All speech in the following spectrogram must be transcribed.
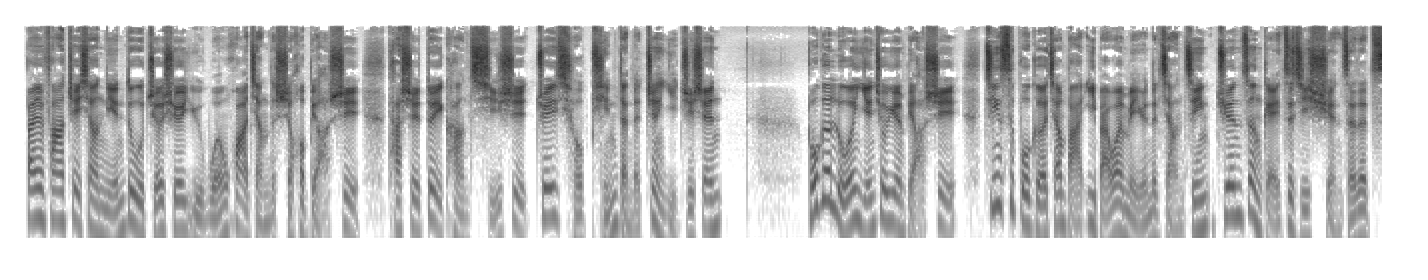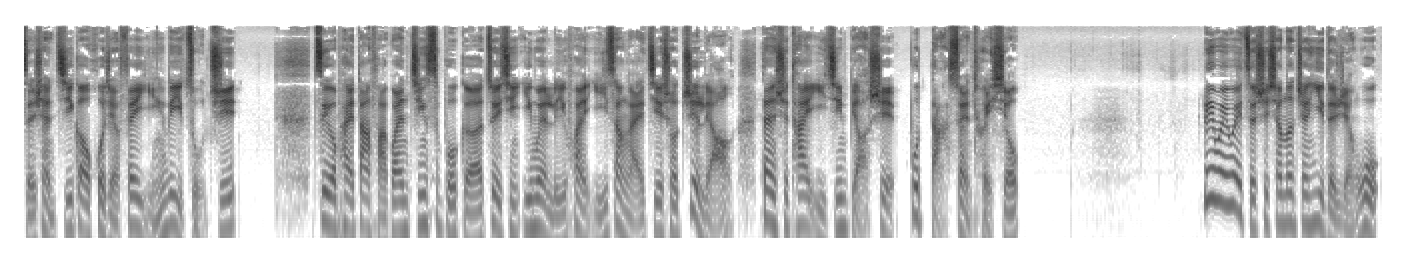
颁发这项年度哲学与文化奖的时候表示，她是对抗歧视、追求平等的正义之声。伯格鲁恩研究院表示，金斯伯格将把一百万美元的奖金捐赠给自己选择的慈善机构或者非营利组织。自由派大法官金斯伯格最近因为罹患胰脏癌接受治疗，但是他已经表示不打算退休。另外一位则是相当争议的人物。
